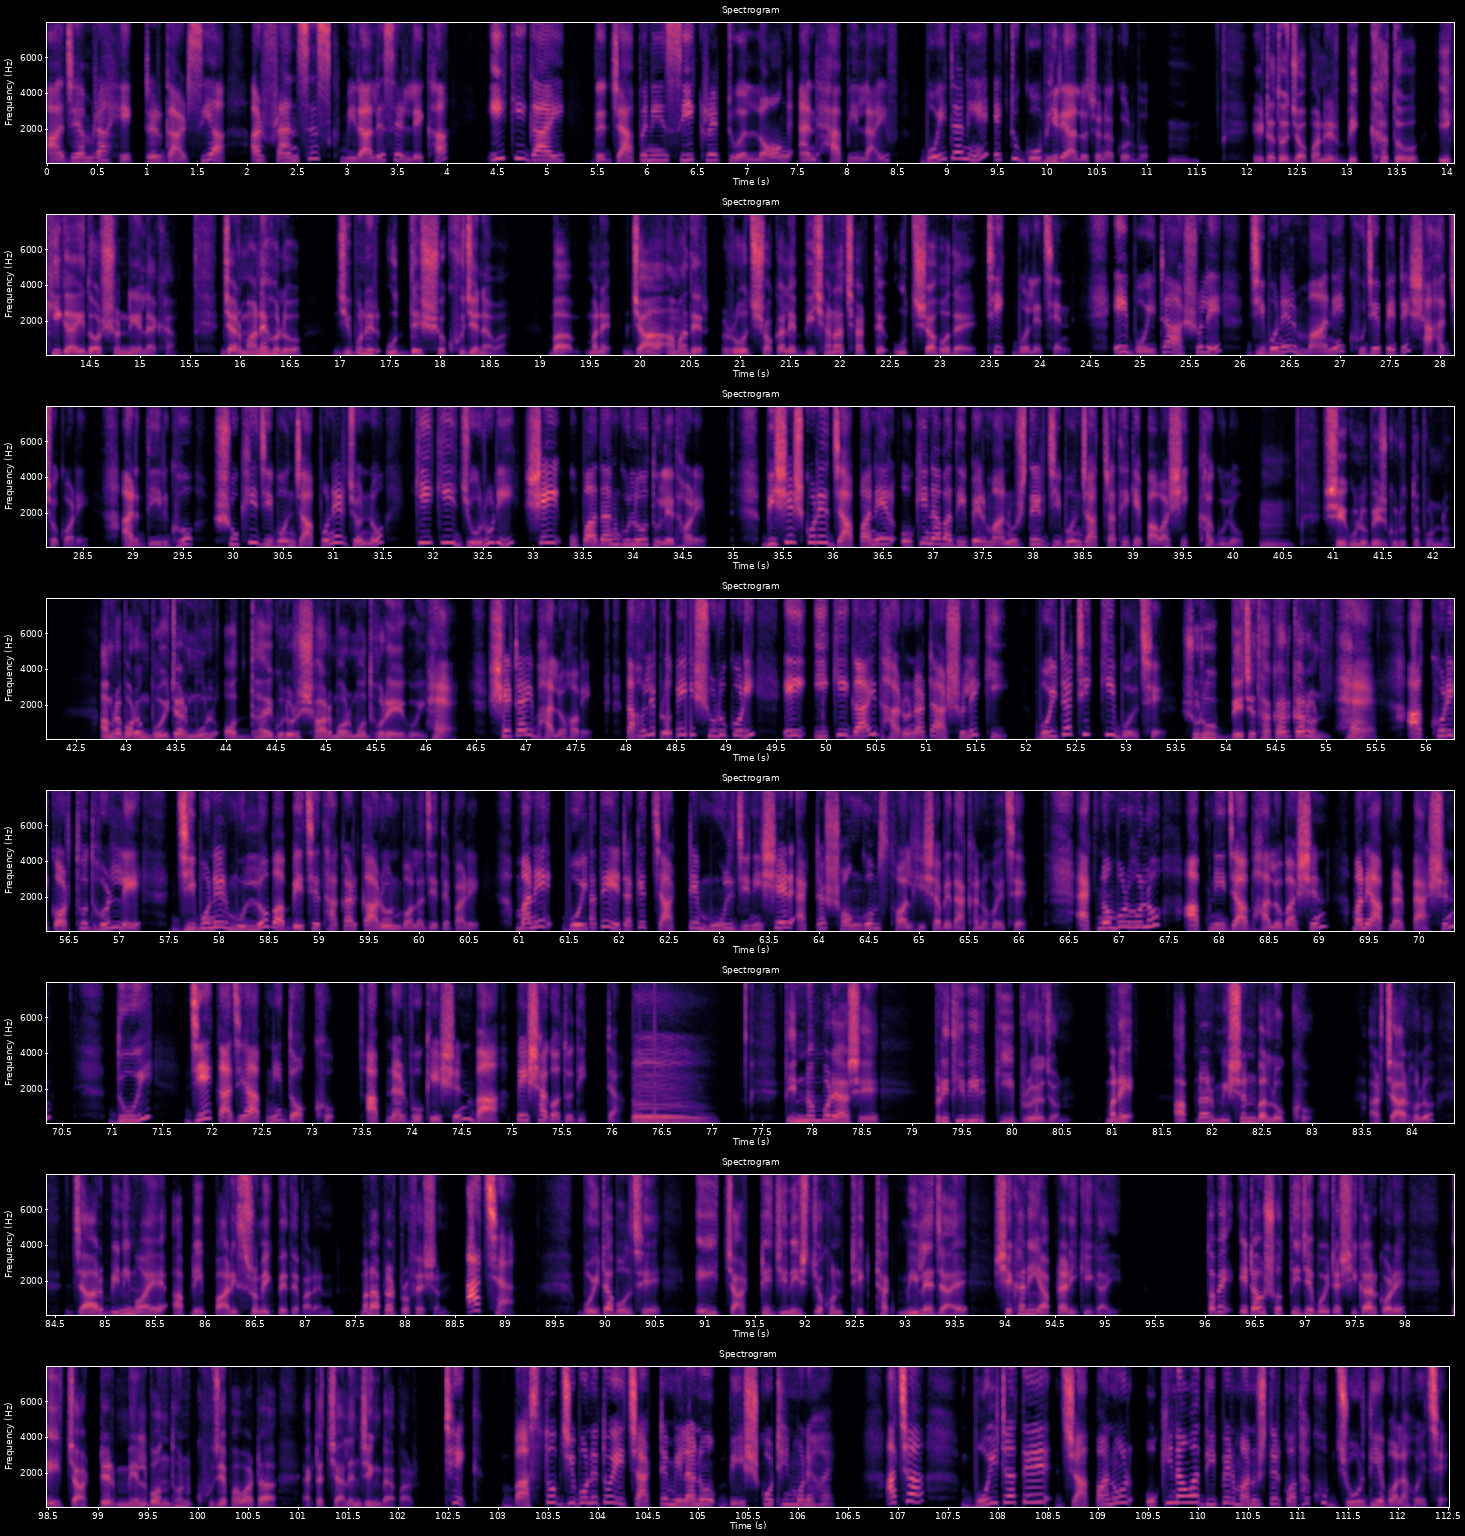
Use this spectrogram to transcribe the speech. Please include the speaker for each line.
Speaker 1: আজ আমরা hectare Garcia আর ফ্রান্সিস্ক মিরালেসের লেখা Ikigai, the Japanese secret to a long and happy life বইটা নিয়ে একটু গভীরে আলোচনা করব।
Speaker 2: এটা তো জাপানের বিখ্যাত ইকিগাই দর্শন নিয়ে লেখা, যার মানে হল জীবনের উদ্দেশ্য খুঁজে নেওয়া। বা মানে যা আমাদের রোজ সকালে বিছানা ছাড়তে উৎসাহ দেয়।
Speaker 1: ঠিক বলেছেন। এই বইটা আসলে জীবনের মানে খুঁজে পেতে সাহায্য করে। আর দীর্ঘ সুখী জীবন যাপনের জন্য কি কি জরুরি সেই উপাদানগুলোও তুলে ধরে। বিশেষ করে জাপানের ওকিনাবা দ্বীপের মানুষদের জীবনযাত্রা থেকে পাওয়া শিক্ষাগুলো।
Speaker 2: হুম সেগুলো বেশ গুরুত্বপূর্ণ। আমরা বরং বইটার মূল অধ্যায়গুলোর সারমর্ম ধরে এগোই।
Speaker 1: হ্যাঁ সেটাই ভালো হবে। তাহলে প্রথমেই শুরু করি এই ইকিগাই ধারণাটা আসলে কি? বইটা ঠিক কি বলছে?
Speaker 2: শুরু বেঁচে থাকার কারণ?
Speaker 1: হ্যাঁ আক্ষরিক অর্থ ধরলে জীবনের মূল্য বা বেঁচে থাকার কারণ বলা যেতে পারে। মানে বইটাতে এটাকে চারটে মূল জিনিসের একটা সঙ্গম স্থল হিসাবে দেখানো হয়েছে। এক নম্বর হলো আপনি যা ভালোবাসেন মানে আপনার প্যাশন দুই যে কাজে আপনি দক্ষ আপনার ভোকেশন বা পেশাগত দিকটা।
Speaker 2: তিন নম্বরে আসে পৃথিবীর কি প্রয়োজন? মানে আপনার মিশন বা লক্ষ্য। আর চার হলো যার বিনিময়ে আপনি পারিশ্রমিক পেতে পারেন মানে আপনার প্রফেশন
Speaker 1: আচ্ছা।
Speaker 2: বইটা বলছে এই চারটি জিনিস যখন ঠিকঠাক মিলে যায় সেখানেই আপনার ইকিগাই। তবে এটাও সত্যি যে বইটা স্বীকার করে এই চারটের মেলবন্ধন খুঁজে পাওয়াটা একটা চ্যালেঞ্জিং ব্যাপার।
Speaker 1: ঠিক। বাস্তব জীবনে তো এই চারটে মেলানো বেশ কঠিন মনে হয়। আচ্ছা বইটাতে জাপানোর ওকিনাওয়া দ্বীপের মানুষদের কথা খুব জোর দিয়ে বলা হয়েছে।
